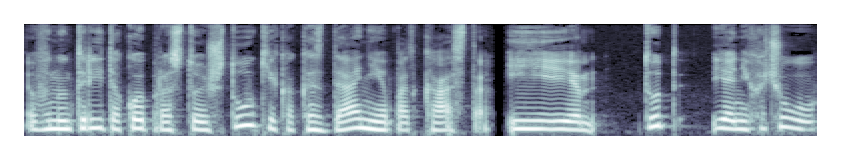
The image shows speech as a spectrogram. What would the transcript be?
внутри такой простой штуки, как издание подкаста. И тут я не хочу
